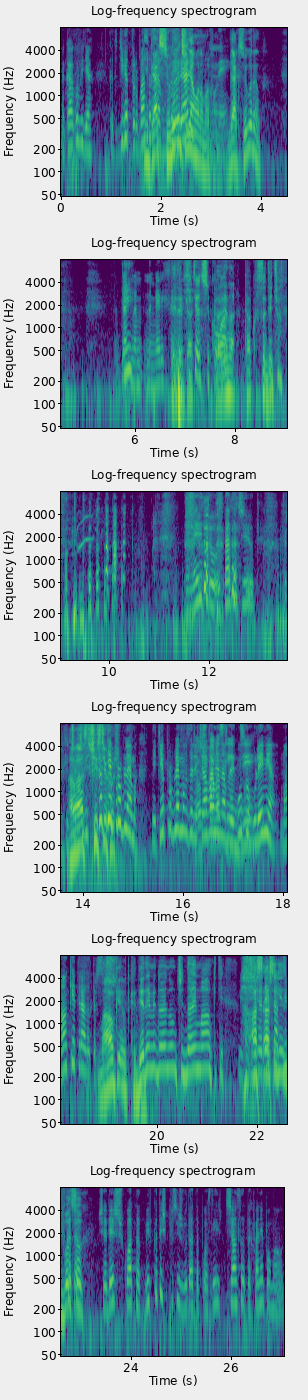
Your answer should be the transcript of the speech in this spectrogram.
А как го видя? Като дига турбата И бях сигурен, че прозряни. няма да махва. Не. Бях сигурен. Бях И? нам- намерих Е, дръхите от шоколад. Калина, как осъдително. Намерите остатъчи от... Дръхички. Ама аз чистих какъв ти е проблема? Не ти е проблема в заличаване на буклука, големия. Малкият трябва да търсиш. Малки, откъде да ми дойде че най-малките? Аз, аз ядеш ги избърсах. Ще ядеш шоколад над мивката и ще пуснеш водата после. и Шанса да те хване е по-малък.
